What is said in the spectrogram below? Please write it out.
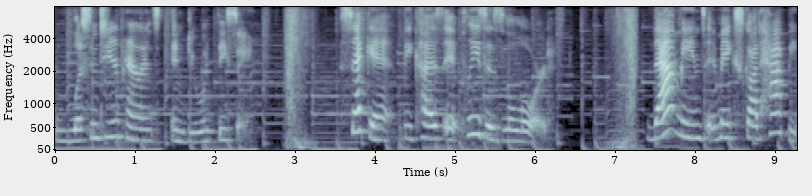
listen to your parents and do what they say. Second, because it pleases the Lord. That means it makes God happy.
